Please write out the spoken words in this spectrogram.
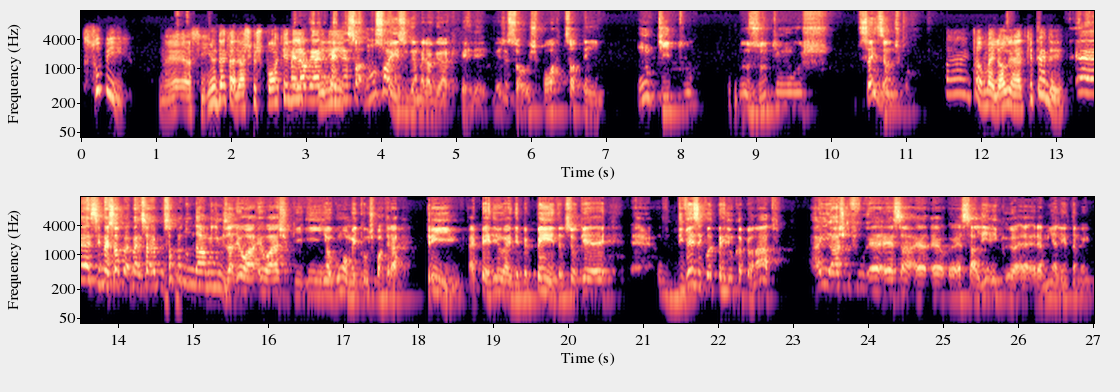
subir. Né? Assim, e o detalhe, acho que o esporte. Ele, melhor ganhar ele... que perder, é só, não só isso ganha melhor ganhar que perder. Veja só, o esporte só tem um título nos últimos seis anos, pô. Ah, então, melhor ganhar do que perder. É, sim, mas só para só, só não dar uma minimizada, eu, eu acho que em algum momento que o esporte era tri, aí perdeu, aí depois penta, não sei o quê. É, de vez em quando perdia um campeonato, Aí eu acho que é, essa, é, essa linha era a minha linha também.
